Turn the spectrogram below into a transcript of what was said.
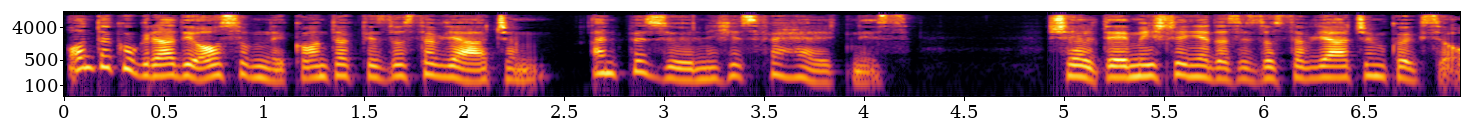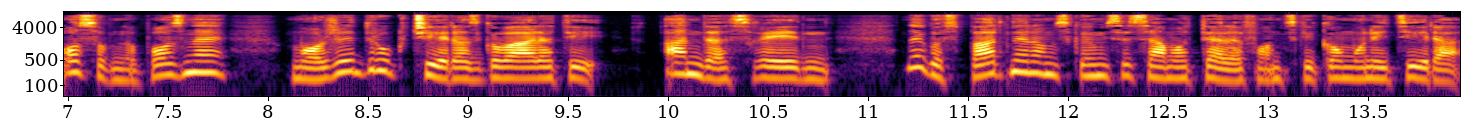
On tako gradi osobne kontakte s dostavljačem, ein persönliches Verhältnis. Šelte je mišljenja da se s dostavljačem kojeg se osobno poznaje može drugčije razgovarati, anders reden, nego s partnerom s kojim se samo telefonski komunicira.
